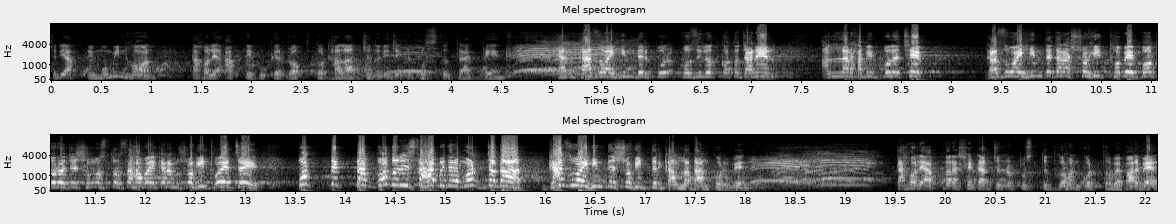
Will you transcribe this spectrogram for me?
যদি আপনি মুমিন হন, তাহলে আপনি বুকের রক্ত ঢালার জন্য নিজেকে প্রস্তুত রাখবেন। কারণ গাজওয়াই হিন্দের ফজিলত কত জানেন? আল্লাহর হাবিব বলেছে গাজওয়াই হিন্দে যারা শহীদ হবে, বদরে যে সমস্ত সাহাবাই কারাম শহীদ হয়েছে গাজওয়াই হিন্দের শহীদদেরকে আল্লাহ দান করবেন। তাহলে আপনারা সেটার জন্য প্রস্তুত গ্রহণ করতে হবে, পারবেন?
